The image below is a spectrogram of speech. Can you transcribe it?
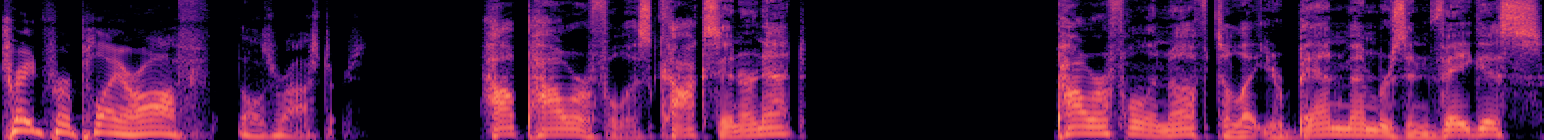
trade for a player off those rosters. How powerful is Cox Internet? Powerful enough to let your band members in Vegas,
